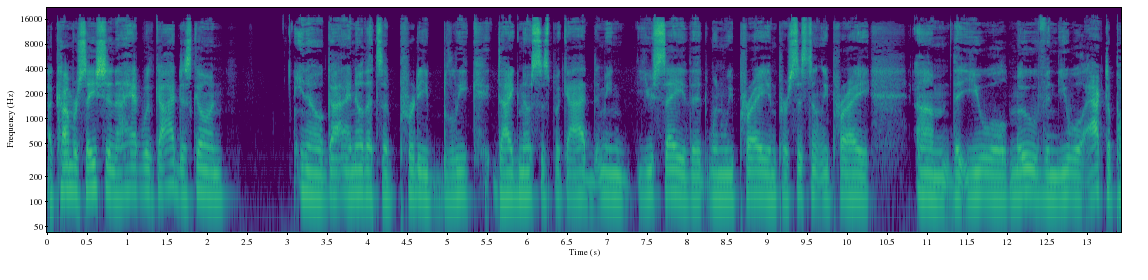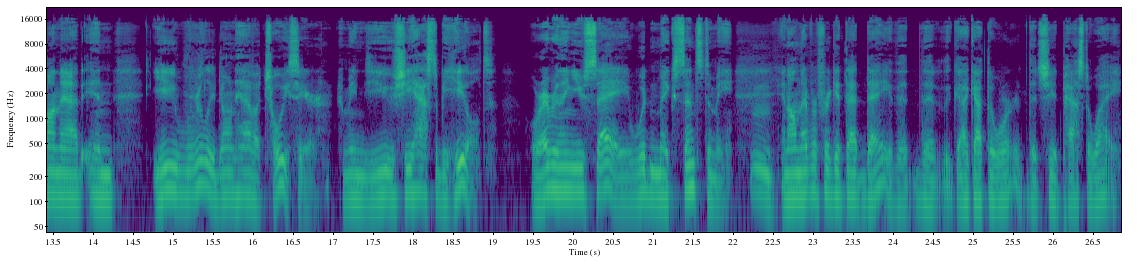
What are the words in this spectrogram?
a conversation I had with God just going, you know, God, I know that's a pretty bleak diagnosis, but God, I mean, you say that when we pray and persistently pray, um, that you will move and you will act upon that. And you really don't have a choice here. I mean, you she has to be healed, or everything you say wouldn't make sense to me. Mm. And I'll never forget that day that that I got the word that she had passed away.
